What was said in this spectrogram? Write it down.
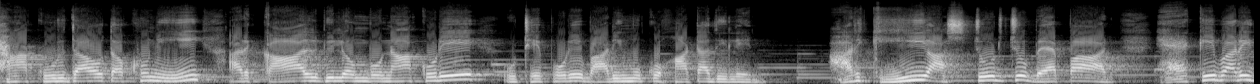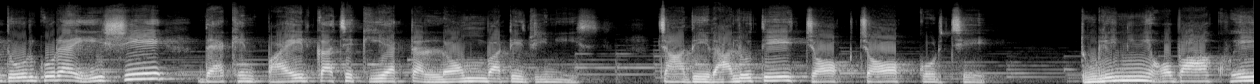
ঠাকুরদাও তখনই আর কাল বিলম্ব না করে উঠে পড়ে বাড়ি মুখো হাঁটা দিলেন। আর কি আশ্চর্য ব্যাপার, একেবারে দোরগোড়ায় এসে দেখেন পায়ের কাছে কি একটা লম্বাটে জিনিস, চাঁদের আলোতে চক চক করছে। তুলে নিয়ে অবাক হয়ে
